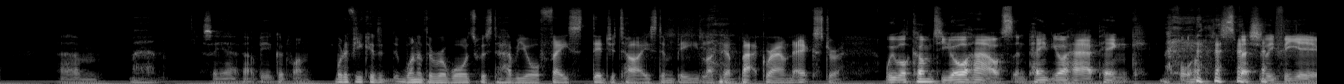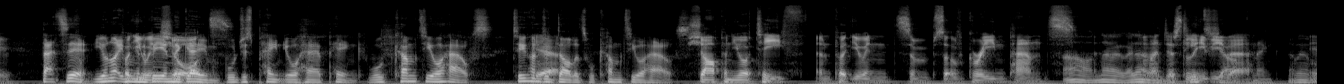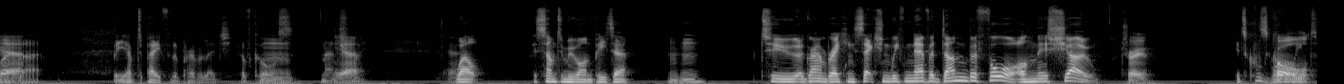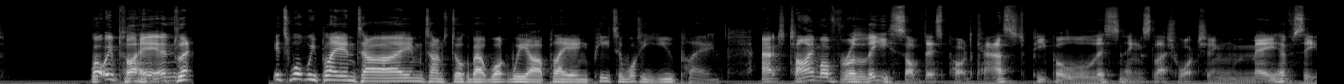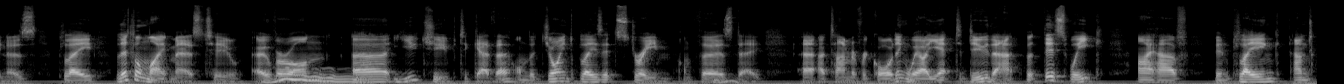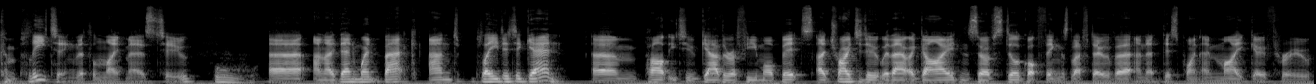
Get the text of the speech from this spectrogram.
Um, Man. so yeah, that would be a good one. What if you could? One of the rewards was to have your face digitized and be like a background extra. We will come to your house and paint your hair pink, for, especially for you. That's it. You're not even going to be in in the game. We'll just paint your hair pink. We'll come to your house. Two hundred dollars will come to your house. Sharpen your teeth and put you in some sort of green pants. Oh no, I don't And like just leave you there. I don't Yeah. like that. But you have to pay for the privilege, of mm. course. naturally. yeah. Yeah. Well, it's time to move on, Peter, hmm to a groundbreaking section we've never done before on this show. True. It's called. It's What We What We Play and Play- It's what we play in time. Time to talk about what we are playing. Peter, what are you playing? At time of release of this podcast, people listening slash watching may have seen us play Little Nightmares 2 over on uh, YouTube together on the joint Blaze It stream on Thursday. Uh, at time of recording, we are yet to do that, but this week I have been playing and completing Little Nightmares 2. Uh, and I then went back and played it again, um, partly to gather a few more bits. I tried to do it without a guide, and so I've still got things left over. And at this point, I might go through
